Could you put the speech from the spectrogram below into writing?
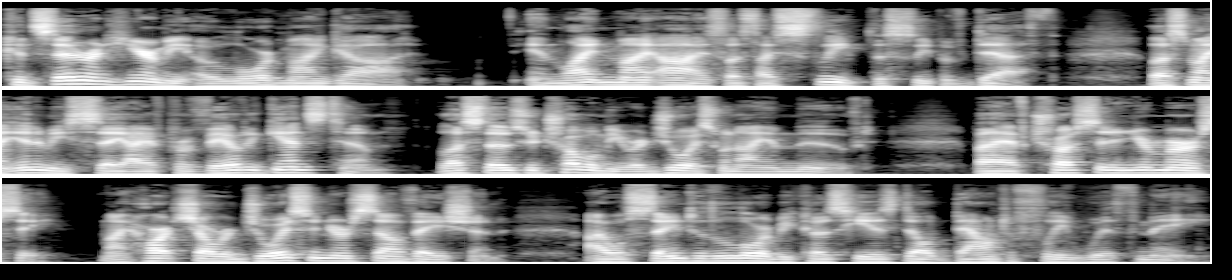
Consider and hear me, O Lord my God. Enlighten my eyes, lest I sleep the sleep of death, lest my enemies say, I have prevailed against him, lest those who trouble me rejoice when I am moved. But I have trusted in your mercy. My heart shall rejoice in your salvation. I will sing to the Lord because he has dealt bountifully with me.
